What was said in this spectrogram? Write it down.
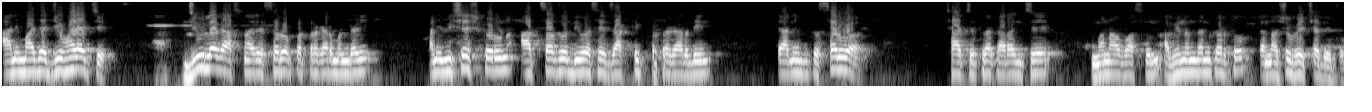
आणि माझ्या जिव्हाळ्याचे जीवलग असणारे सर्व पत्रकार मंडळी आणि विशेष करून आजचा जो दिवस आहे जागतिक पत्रकार दिन त्यानिमित्त सर्व छायाचित्रकारांचे मनापासून अभिनंदन करतो त्यांना शुभेच्छा देतो.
